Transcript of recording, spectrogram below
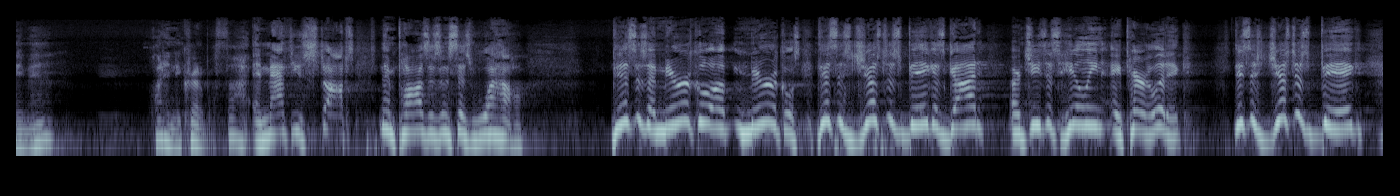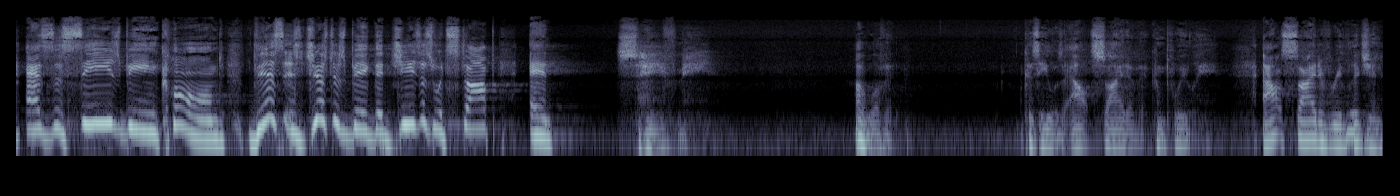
Amen. What an incredible thought. And Matthew stops and pauses and says, Wow, this is a miracle of miracles. This is just as big as God or Jesus healing a paralytic. This is just as big as the seas being calmed. This is just as big that Jesus would stop and save me. I love it because he was outside of it completely, outside of religion,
